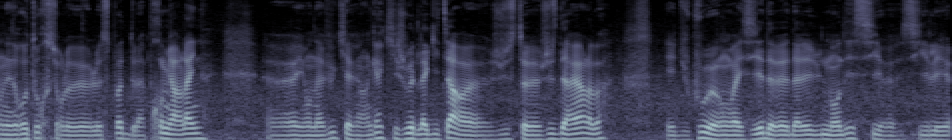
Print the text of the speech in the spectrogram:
On est de retour sur le, spot de la première line euh, et on a vu qu'il y avait un gars qui jouait de la guitare juste, juste derrière là-bas. Et du coup, on va essayer d'aller lui demander si, s'il est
